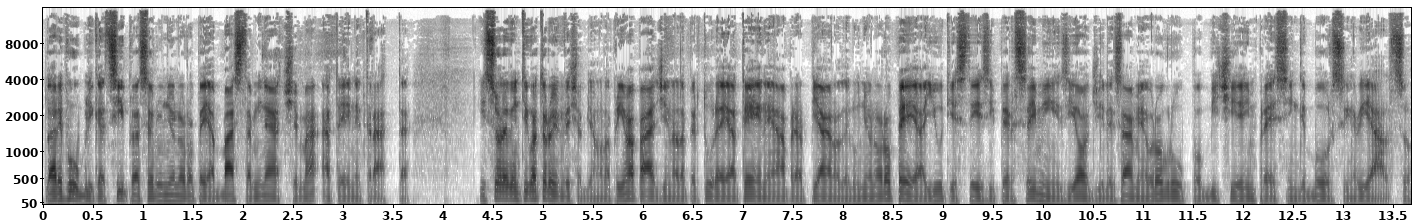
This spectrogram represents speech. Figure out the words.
la Repubblica, Tsipras e l'Unione Europea, basta minacce, ma Atene tratta. Il Sole 24 Ore invece abbiamo la prima pagina, l'apertura è Atene, apre al piano dell'Unione Europea, aiuti estesi per sei mesi, oggi l'esame Eurogruppo, BCE in pressing, borse in rialzo.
